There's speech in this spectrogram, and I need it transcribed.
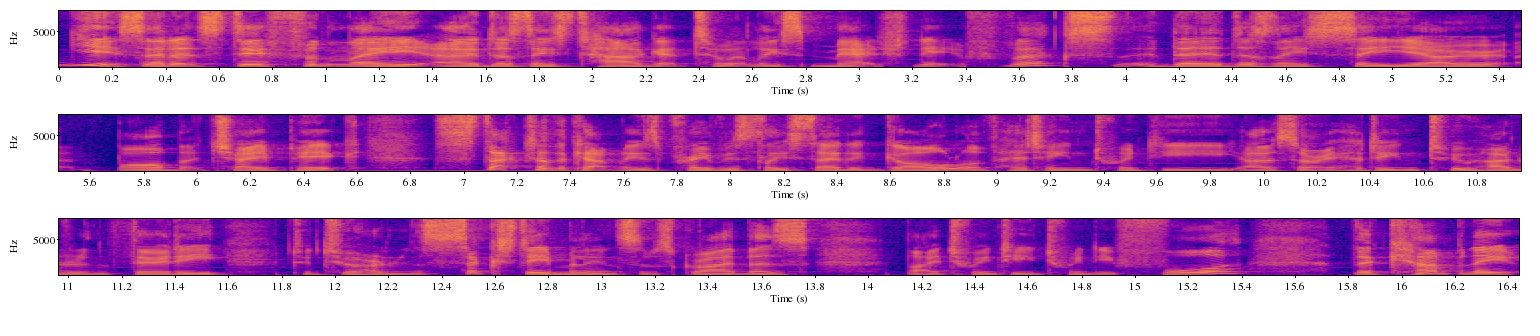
Yes, and it's definitely uh, Disney's target to at least match Netflix. The Disney CEO Bob Chapek stuck to the company's previously stated goal of hitting twenty, oh, sorry, hitting two hundred and thirty to two hundred and sixty million subscribers by twenty twenty four. The company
